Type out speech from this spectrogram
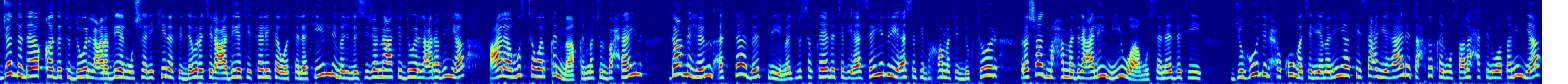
جدد قادة الدول العربية المشاركين في الدورة العادية الثالثة والثلاثين لمجلس جامعة الدول العربية على مستوى القمة قمة البحرين دعمهم الثابت لمجلس القيادة الرئاسي برئاسة فخامة الدكتور رشاد محمد العليمي ومساندة جهود الحكومة اليمنية في سعيها لتحقيق المصالحة الوطنية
